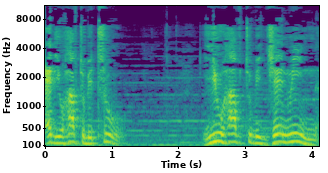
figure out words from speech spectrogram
and you have to be true. You have to be genuine.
